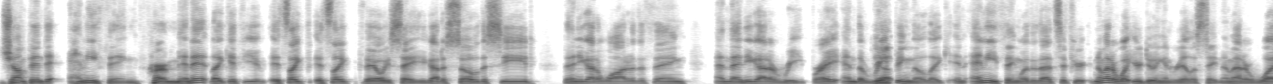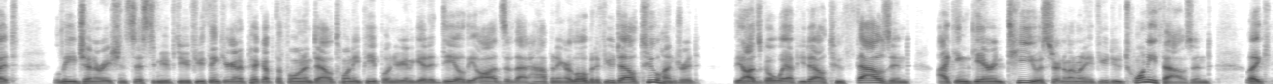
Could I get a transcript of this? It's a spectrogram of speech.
jump into anything for a minute, like if you, it's like it's like they always say, you got to sow the seed, then you got to water the thing, and then you got to reap, right? And the Yep. reaping though, like in anything, whether that's if you're no matter what you're doing in real estate, no matter what lead generation system you do, if you think you're going to pick up the phone and dial 20 people and you're going to get a deal, the odds of that happening are low. But if you dial 200, the odds go way up. You dial 2000, I can guarantee you a certain amount of money. If you do 20,000, like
